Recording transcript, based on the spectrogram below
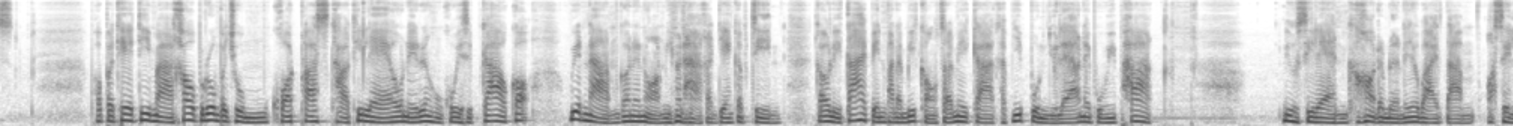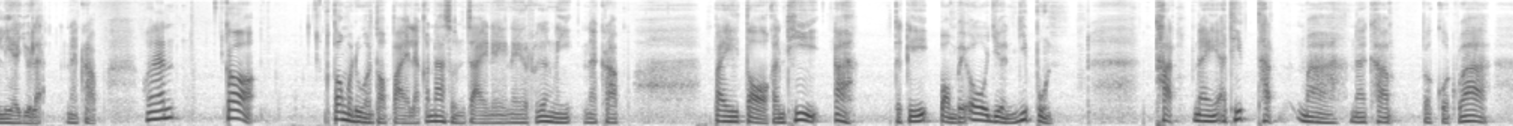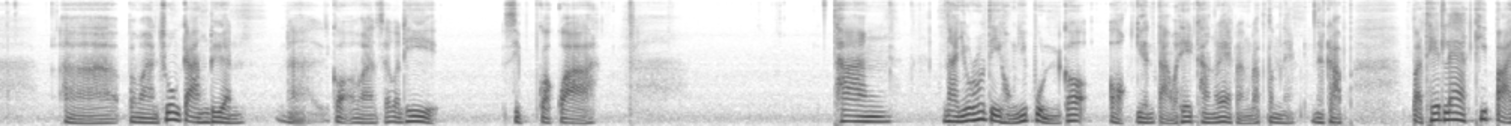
เพราะประเทศที่มาเข้าร่วมประชุม Quad plus คราวที่แล้วในเรื่องของโควิด -19 ก็เวียดนามก็แน่นอนมีปัญหาขัดแย้งกับจีน เกาหลีใต้เป็นพันธมิตรของสหรัฐอเมริกากับญี่ปุ่นอยู่แล้วในภูมิภาค นิวซีแลนด์ก็ดำเนินนโยบายตามออสเตรเลียอยู่แล้วนะครับ เพราะฉะนั้นก็ต้องมาดูกันต่อไปแล้วก็น่าสนใจในในเรื่องนี้นะครับ ไปต่อกันที่อะตะกี้ปอมเบโอเยือนญี่ปุ่น ถัดในอาทิตย์ถัดมานะครับ ปรากฏว่าประมาณช่วงกลางเดือนนะก็ประมาณสักวันที่ 10 กว่ากว่า ทางนายกรัฐมนตรีของญี่ปุ่นก็ ออกเยือนต่างประเทศครั้งแรกหลังรับตำแหน่งนะครับ ประเทศแรกที่ไป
